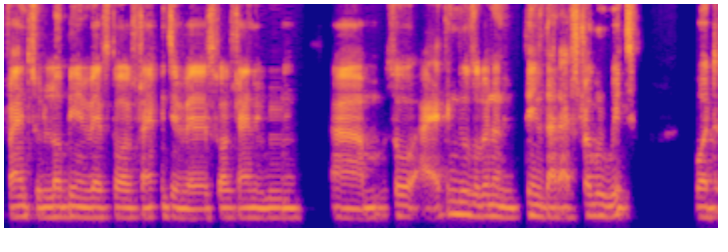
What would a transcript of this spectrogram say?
trying to lobby investors, trying to investors, trying to, um, so I think those are one of the things that I struggle with, but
